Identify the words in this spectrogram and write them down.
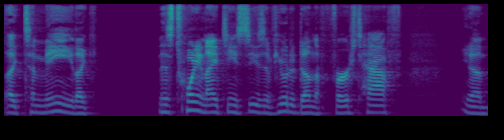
like to me, like his 2019 season, if he would have done the first half, you know,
